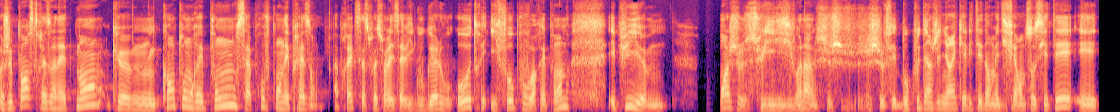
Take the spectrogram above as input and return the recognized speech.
je pense très honnêtement que hum, quand on répond, ça prouve qu'on est présent. Après, que ça soit sur les avis Google ou autres, il faut pouvoir répondre. Et puis, hum, moi, je suis, voilà, je, je- je fais beaucoup d'ingénierie qualité dans mes différentes sociétés et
